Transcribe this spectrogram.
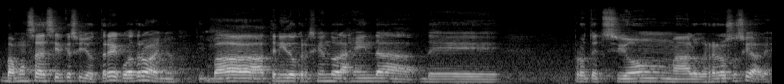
vamos a decir, qué sé yo, 3, 4 años, va, ha tenido creciendo la agenda de protección a los guerreros sociales.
